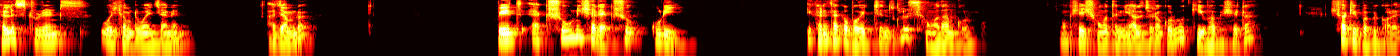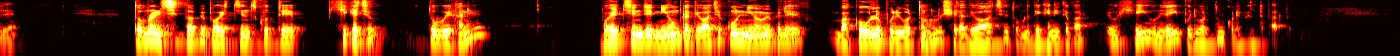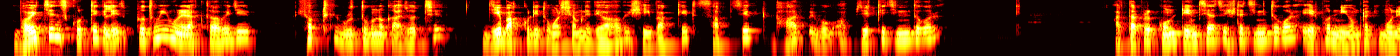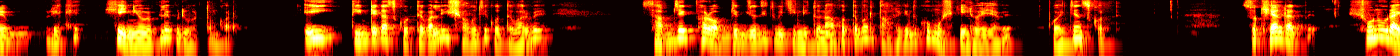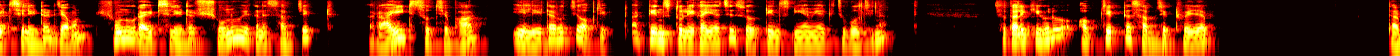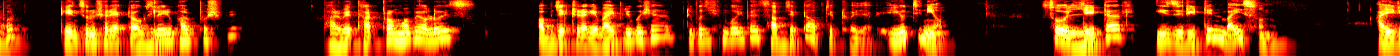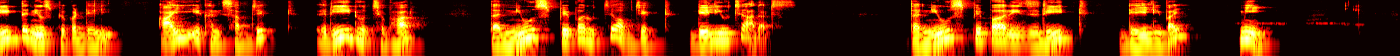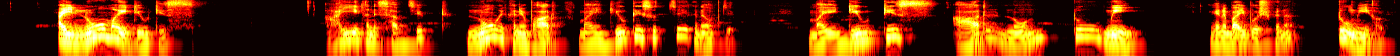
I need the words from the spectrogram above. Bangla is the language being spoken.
Hello students welcome to my channel আজ আমরা পেজ একশো উনিশ আর একশো কুড়ি এখানে থাকা ভয়েস চেঞ্জগুলোর সমাধান করব এবং সেই সমাধান নিয়ে আলোচনা করব কীভাবে সেটা সঠিকভাবে করা যায়। তোমরা নিশ্চিতভাবে ভয়েস চেঞ্জ করতে শিখেছো, তবু এখানে ভয়েস চেঞ্জের নিয়মটা দেওয়া আছে, কোন নিয়মে ফেলে বাক্যগুলোর পরিবর্তন হলো সেটা দেওয়া আছে, তোমরা দেখে নিতে পারো এবং সেই অনুযায়ী পরিবর্তন করে ফেলতে পারবে ভয়েস চেঞ্জ করতে গেলে প্রথমেই মনে রাখতে হবে যে, সবথেকে গুরুত্বপূর্ণ কাজ হচ্ছে যে বাক্যটি তোমার সামনে দেওয়া হবে, সেই বাক্যের সাবজেক্ট ভার্ব এবং অবজেক্টকে চিহ্নিত করা। আর তারপর কোন টেন্সে আছে সেটা চিহ্নিত করা। এরপর নিয়মটাকে মনে রেখে সেই নিয়মে ফেলে পরিবর্তন করা। এই তিনটে কাজ করতে পারলেই সহজে করতে পারবে। সাবজেক্ট ভার অবজেক্ট যদি তুমি চিহ্নিত না করতে পারো, তাহলে কিন্তু খুব মুশকিল হয়ে যাবে ভয়েস চেঞ্জ করতে। সো খেয়াল রাখবে সোনু রাইটস লেটার, যেমন সোনু রাইটস লেটার, সোনু এখানে সাবজেক্ট, রাইটস হচ্ছে ভার এ লেটার হচ্ছে অবজেক্ট। আর টেন্স তো লেখাই আছে, সো টেন্স নিয়ে আমি আর কিছু বলছি না। সো তাহলে কী হলো? অবজেক্টটা সাবজেক্ট হয়ে যাবে। তারপর টেন্স অনুসারে একটা অক্সিলারি ভার্ব বসবে, ভার্বের থার্ড ফর্ম হবে অলওয়েজ অবজেক্টের আগে বাই প্রিপোজিশন প্রিপোজিশন বসবে সাবজেক্টটা অবজেক্ট হয়ে যাবে। এই হচ্ছে নিয়ম। So letter is written by Sonu. I read the newspaper daily I এখানে সাবজেক্ট রিড হচ্ছে ভার দ্য নিউজ পেপার হচ্ছে অবজেক্ট ডেলি হচ্ছে others the newspaper is read daily by me I know my duties I এখানে সাবজেক্ট নো এখানে ভার মাই ডিউটিস হচ্ছে এখানে object my duties R known to me এখানে বাই বসবে না টু মি হবে.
